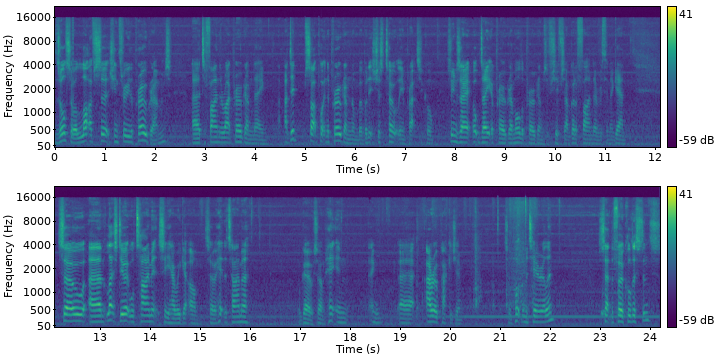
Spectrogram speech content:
There's also a lot of searching through the programs uh, to find the right program name. I did start putting the program number, but it's just totally impractical. As soon as I update a program, all the programs have shifted. I've got to find everything again. So um, let's do it. We'll time it, see how we get on. So hit the timer. We'll go. So I'm hitting uh, arrow packaging. So put the material in, set the focal distance,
